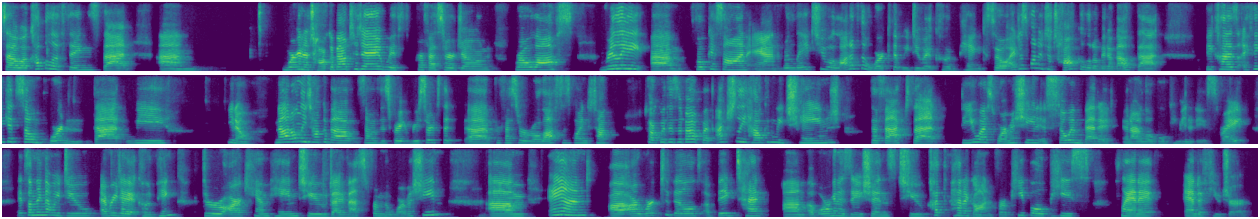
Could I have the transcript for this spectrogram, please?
So, a couple of things that um, we're going to talk about today with Professor Joan Roelofs really um, focus on and relate to a lot of the work that we do at Code Pink. So, I just wanted to talk a little bit about that because I think it's so important that we, you know, not only talk about some of this great research that uh, Professor Roelofs is going to talk talk with us about, but actually, how can we change the fact that the US war machine is so embedded in our local communities, right? It's something that we do every day at Code Pink through our campaign to divest from the war machine um, and uh, our work to build a big tent um, of organizations to cut the Pentagon for people, peace, planet, and a future.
